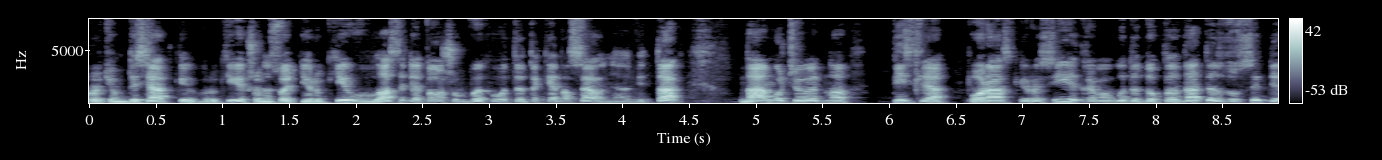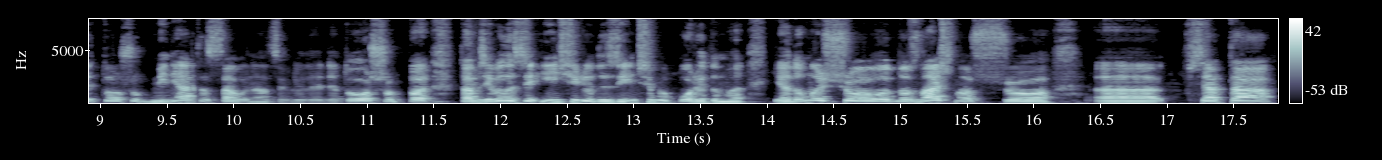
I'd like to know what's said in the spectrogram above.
протягом десятків років, якщо не сотні років, власне для того, щоб виховати таке населення. Відтак нам очевидно. Після поразки Росії треба буде докладати зусиль для того, щоб міняти ставлення на цих людей, для того, щоб е, там з'явилися інші люди з іншими поглядами. Я думаю, що однозначно, що е, вся та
